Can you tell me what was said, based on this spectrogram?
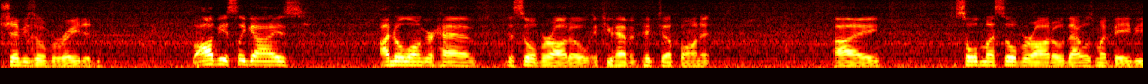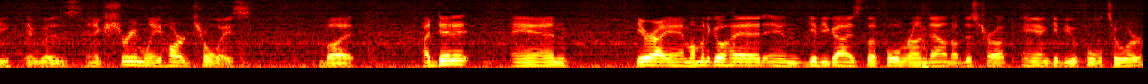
Chevy's overrated but obviously guys I no longer have the Silverado if you haven't picked up on it I sold my Silverado that was my baby it was an extremely hard choice but I did it and here I am. I'm going to go ahead and give you guys the full rundown of this truck and give you a full tour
